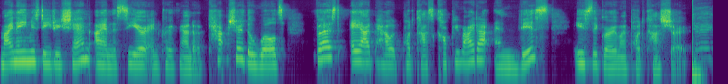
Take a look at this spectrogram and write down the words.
My name is Deidre Shen. I am the CEO and co founder of Capsho, the world's first AI powered podcast copywriter, and this is the Grow My Podcast show. Hey,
